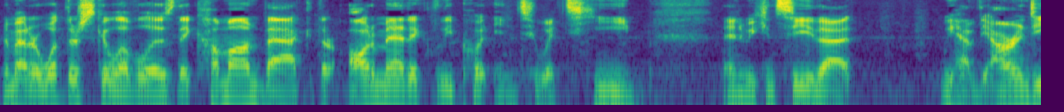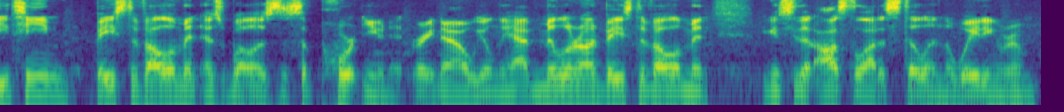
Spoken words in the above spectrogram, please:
no matter what their skill level is, they come on back, they're automatically put into a team. And we can see that we have the R&D team, base development, as well as the support unit. Right now, we only have Miller on base development. You can see that Ocelot is still in the waiting room.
